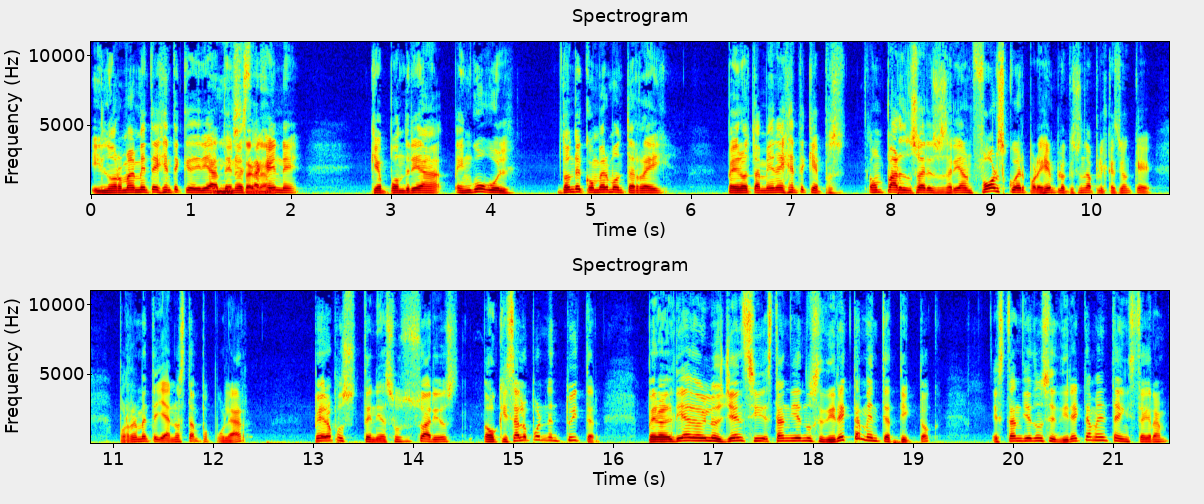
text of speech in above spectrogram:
Y normalmente hay gente que diría En de nuestra gene que pondría en Google dónde comer Monterrey. Pero también hay gente que, pues, un par de usuarios usarían Foursquare, por ejemplo, que es una aplicación que pues, realmente ya no es tan popular. Pero pues tenía sus usuarios. O quizá lo ponen en Twitter. Pero el día de hoy los Gen Z están yéndose directamente a TikTok. Están yéndose directamente a Instagram.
